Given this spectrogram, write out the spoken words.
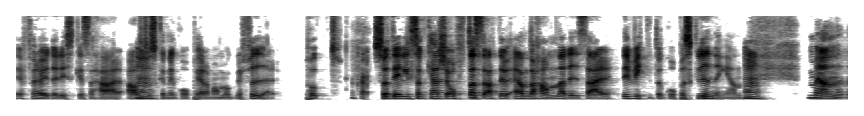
eh, förhöjda risk är så här. Alltså mm. ska ni gå på era mammografier. Punkt. Okay. Så det är liksom kanske oftast att det ändå hamnar i så här, det är viktigt att gå på screeningen. Mm. Men,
